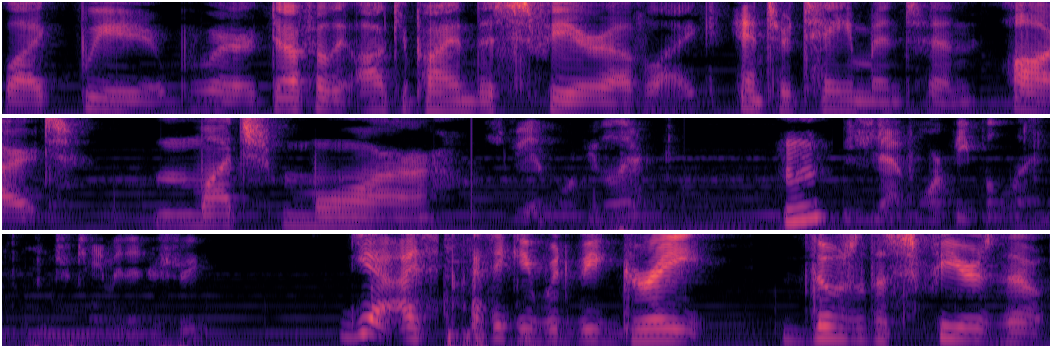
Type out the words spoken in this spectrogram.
Like we we're definitely occupying this sphere of like entertainment and art much more. Should we have more people there? Hmm? We should have more people in the entertainment industry. Yeah, I, th- I think it would be great. Those are the spheres that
